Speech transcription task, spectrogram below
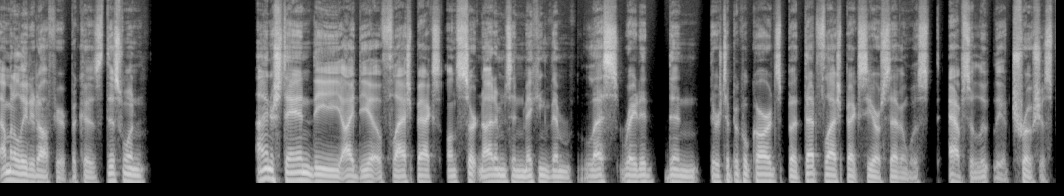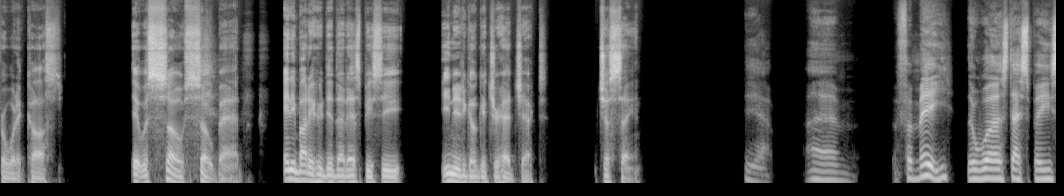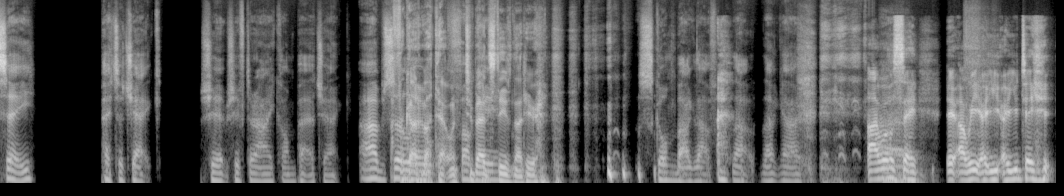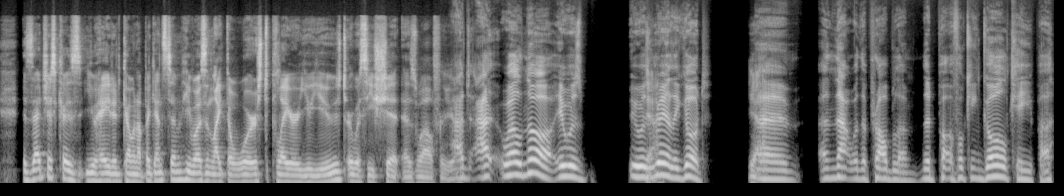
I'm going to lead it off here because this one, I understand the idea of flashbacks on certain items and making them less rated than their typical cards, but that flashback CR7 was absolutely atrocious for what it cost. It was so, so bad. Anybody who did that SBC, you need to go get your head checked. Just saying. Yeah. Um, for me, the worst SBC, Petr Cech, shapeshifter icon Petr Cech. I forgot about that one. Too bad Steve's not here. scumbag. That that that guy. I will Um, say, eh, are we? Are you? Are you taking? Is that just because you hated coming up against him? He wasn't like the worst player you used, or was he shit as well for you? I, I, well, no, it was it was Yeah. really good. yeah, Um, and that was the problem. They'd put a fucking goalkeeper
